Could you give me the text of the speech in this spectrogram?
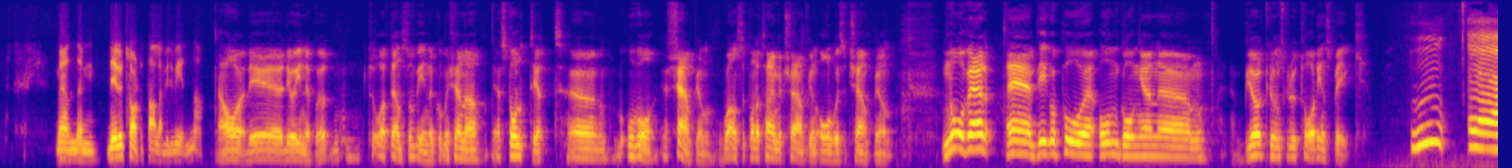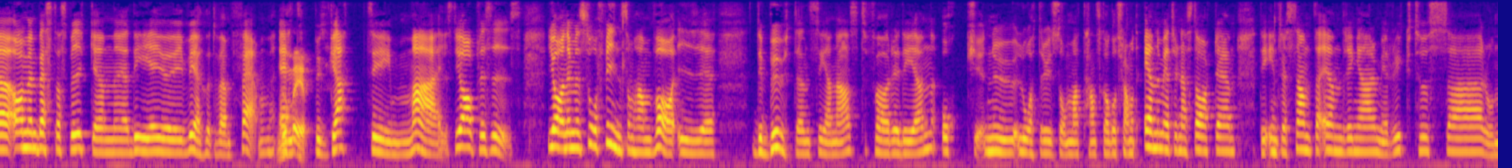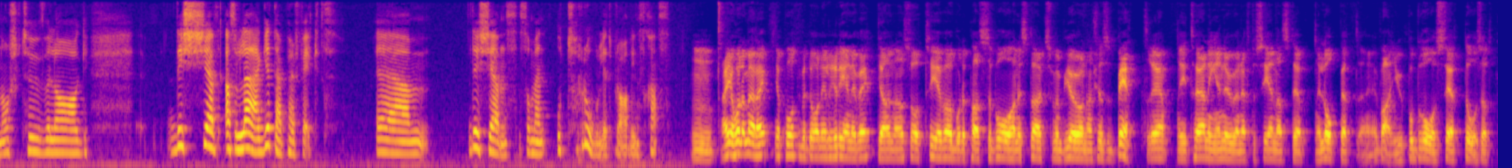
men ehm, det är väl klart att alla vill vinna. Ja, det är det jag är inne på. Jag tror att den som vinner kommer känna stolthet eh, och vara champion. Once upon a time a champion, always a champion. Nåväl, eh, vi går på eh, omgången. Eh, Björklund, ska du ta din spik? Mm, eh, ja men bästa spiken det är ju i V75 5. Nummer ett. Bugatti Miles. Ja precis. Ja nej men så fin som han var i debuten senast för Redén och nu låter det ju som att han ska ha gått framåt ännu mer till den här starten. Det är intressanta ändringar med rycktussar och norskt huvudlag. Det känns, alltså läget är perfekt. Um, det känns som en otroligt bra vinstchans. Mm. Ja, jag håller med dig. Jag pratade med Daniel Redén i veckan. Han sa att tre borde passa bra. Han är stark som en björn. Han känns bättre i träningen nu än efter senaste loppet. Han vann ju på bra sätt då. Så att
